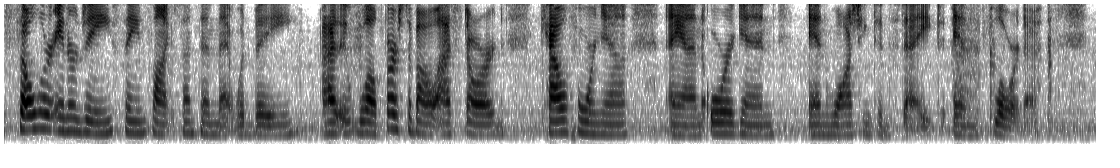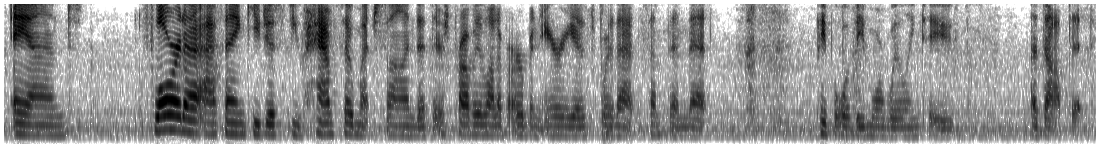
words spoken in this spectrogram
solar energy seems like something that would be. I, well, first of all, I starred California and Oregon and Washington State and Florida, and Florida, I think you just you have so much sun that there's probably a lot of urban areas where that's something that people would be more willing to adopt it.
